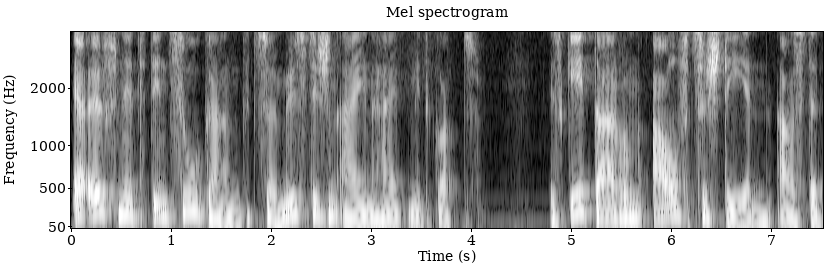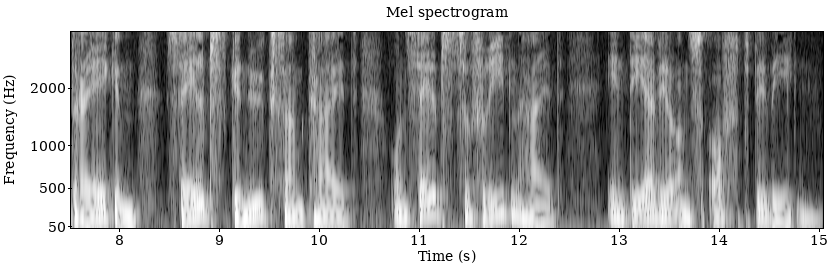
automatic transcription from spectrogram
eröffnet den Zugang zur mystischen Einheit mit Gott. Es geht darum, aufzustehen aus der trägen Selbstgenügsamkeit und Selbstzufriedenheit, in der wir uns oft bewegen.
